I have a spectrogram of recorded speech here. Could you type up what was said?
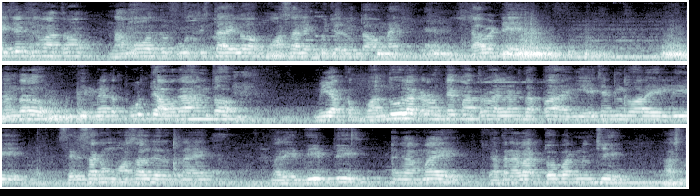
ఏజెంట్లు మాత్రం నమ్మవద్దు. పూర్తి స్థాయిలో మోసాలు ఎక్కువ జరుగుతూ ఉన్నాయి. కాబట్టి అందరూ దీని మీద పూర్తి అవగాహనతో మీ యొక్క బంధువులు అక్కడ ఉంటే మాత్రం వెళ్ళండి తప్ప ఈ ఏజెంట్ల ద్వారా వెళ్ళి సరిసగం మోసాలు జరుగుతున్నాయి. మరి దీప్తి అనే అమ్మాయి గత నెల అక్టోబర్ నుంచి అష్ట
